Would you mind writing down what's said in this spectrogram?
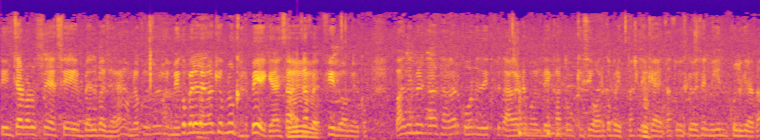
तीन चार बार उसने ऐसे बेल बजाया। हम लोग को लगा कि- मेरे को पहले लगा कि हम लोग घर पे है क्या? ऐसा हम्म। ऐसा फील हुआ मेरे को। बाद में मैंने कहा सागर कौन है? देख फिर सागर ने मुझे देखा तो किसी और का ब्रेकफास्ट लेके आया था तो इसकी वजह से नींद खुल गया था।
